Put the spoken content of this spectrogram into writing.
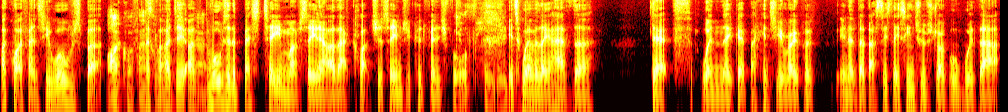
I quite fancy Wolves, but I quite fancy. I, quite, I do. I, Wolves are the best team I've seen out of that clutch of teams who could finish fourth. Completely it's whether they have the depth when they get back into Europa. You know that that's they seem to have struggled with that,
